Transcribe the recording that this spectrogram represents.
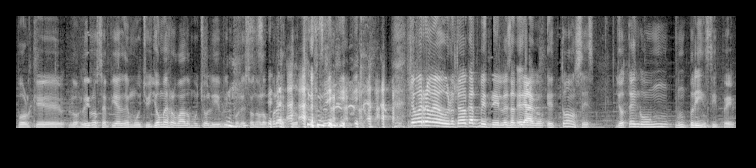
porque los libros se pierden mucho y yo me he robado muchos libros y por eso no los presto. Sí. Yo me robé uno, tengo que admitirlo, Santiago. Entonces, yo tengo un, un príncipe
